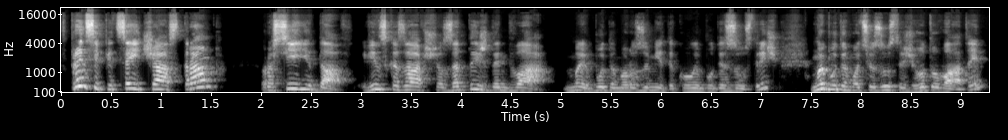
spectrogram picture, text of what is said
В принципі, цей час Трамп. Росії дав він сказав, що за тиждень-два ми будемо розуміти, коли буде зустріч. Ми будемо цю зустріч готувати.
